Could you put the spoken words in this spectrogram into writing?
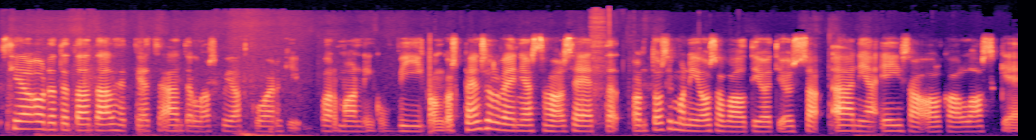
siellä odotetaan tällä hetkellä, että se ääntenlasku jatkuu ainakin varmaan niin kuin viikon, koska Pennsylvaniassa on se, että on tosi monia osavaltioita, joissa ääniä ei saa alkaa laskea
